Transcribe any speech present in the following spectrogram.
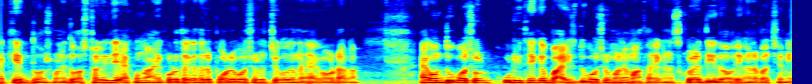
একের দশ। মানে দশ টাকা যদি এখন আয় করে থাকে, তাহলে পরের বছর হচ্ছে কত না? এগারো টাকা। এখন দু বছর কুড়ি থেকে বাইশ, দু বছর মানে মাথায় এখানে স্কোয়ার দিয়ে দাও, এখানে পাচ্ছি আমি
